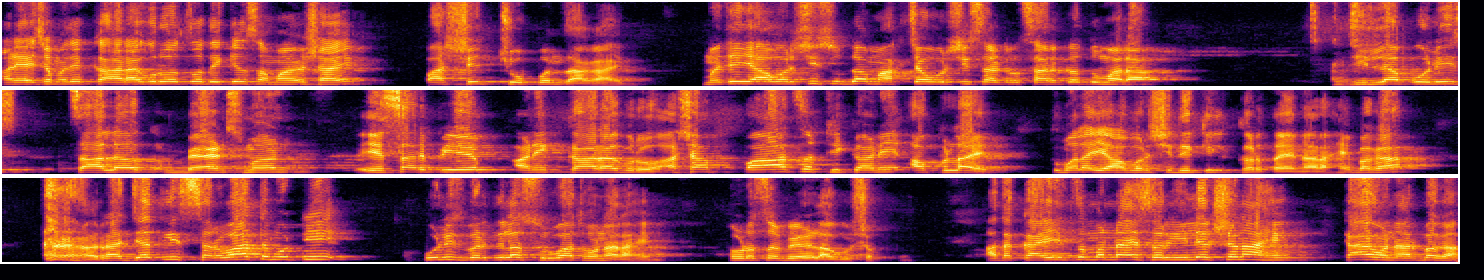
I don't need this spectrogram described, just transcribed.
आणि याच्यामध्ये कारागृहाचा देखील समावेश आहे. पाचशे चोपन्न जागा आहेत. म्हणजे यावर्षी सुद्धा मागच्या वर्षी सार- सारखं तुम्हाला जिल्हा पोलीस चालक batsman S R P F आणि कारागृह अशा पाच ठिकाणी अप्लाय तुम्हाला यावर्षी देखील करता येणार आहे. बघा राज्यातली सर्वात मोठी पोलीस भरतीला सुरुवात होणार आहे. थोडस वेळ लागू शकतो. आता काहीच म्हणणं आहे सर इलेक्शन आहे. काय होणार? बघा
